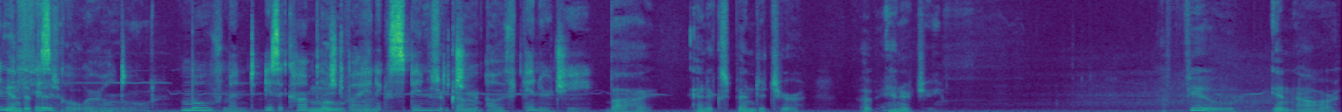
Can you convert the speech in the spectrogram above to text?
In, in the, physical, world, movement is accomplished by an expenditure of energy. by an expenditure of energy. A few in our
